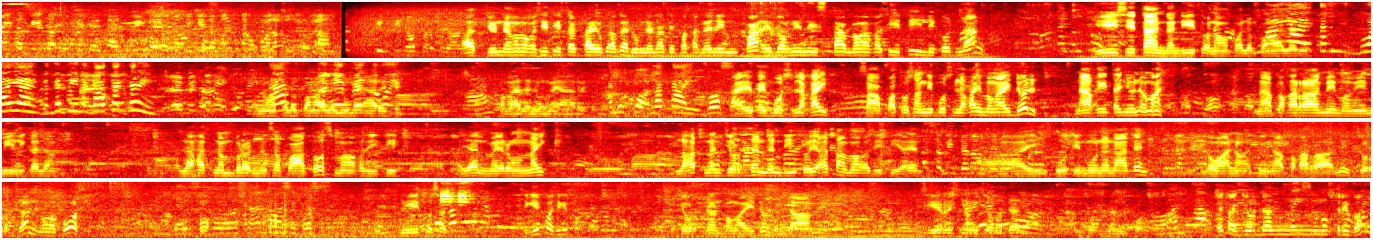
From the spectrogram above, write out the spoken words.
Kita-kita po. Saan mo yung kayo makikita susunod lang. 50 no, para pala. At yun na nga mga kasiti, start tayo kaagad. Huwag na natin patagalin pa. Evangelista mga kasiti, likod ng Isitan. Nandito, ano nga palang pangalan? Buwaya, tan, buwaya. Kagabi, nagatan ka rin. Ano nga palang pangalan ng may-ari? eh? Ha? Pangalan ng may-ari. Ano po, lakay, boss. Tayo kay Boss Lakay. Sa ni Boss Lakay, mga idol. Nakita nyo naman. Napakarami, mamimili ka lang. Lahat ng brand ng sapatos, mga kasiti. Ayan, mayroong Nike. Lahat ng Jordan nandito yata mga kasiti. Ayan. Ay, ikutin muna natin. Gawa ng ito napakarami. Jordan, mga boss. Si boss, ano, si boss. Dito sa... Sige po, sige po. Jordan, mga idol. Ang dami. oh. Series ng Jordan. Jordan po. O, ano Ito, Jordan Facebook 3 ba?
